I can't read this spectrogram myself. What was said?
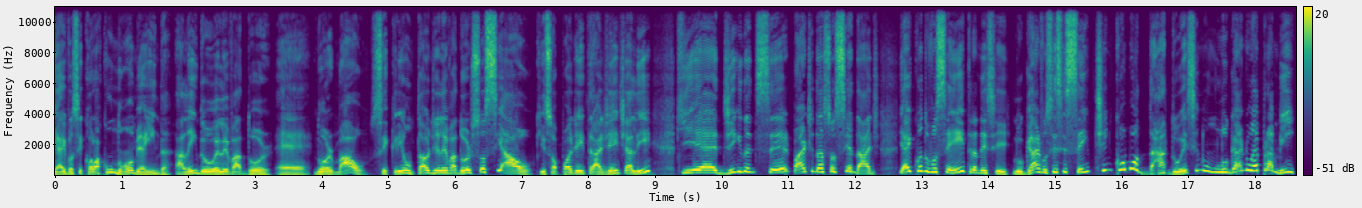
E aí você coloca um nome ainda, além do elevador é normal, você cria um tal de elevador social, que só pode entrar sim, gente sim, ali que é digna de ser parte da sociedade. E aí quando você entra nesse lugar, você se sente incomodado. Esse lugar não é para mim.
